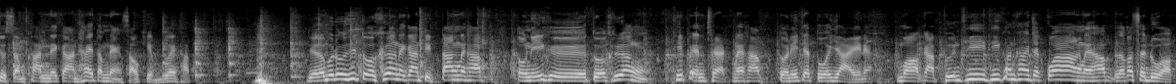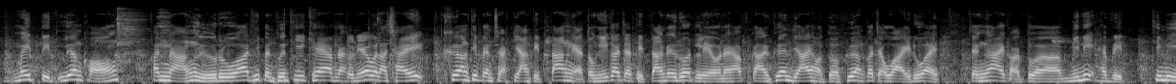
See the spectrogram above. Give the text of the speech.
จุดสำคัญในการให้ตำแหน่งเสาเข็มด้วยครับ เดี๋ยวเรามาดูที่ตัวเครื่องในการติดตั้งนะครับ ตรงนี้คือตัวเครื่องที่เป็นแทร็กนะครับ ตัวนี้จะตัวใหญ่เนี่ยเหมาะกับพื้นที่ที่ค่อนข้างจะกว้างนะครับ แล้วก็สะดวกไม่ติดเรื่องของผนังหรือรั้วที่เป็นพื้นที่แคบนะตัวนี้เวลาใช้เครื่องที่เป็นแทร็กยางติดตั้งเนี่ยตรงนี้ก็จะติดตั้งได้รวดเร็วนะครับ การเคลื่อนย้ายของตัวเครื่องก็จะไวด้วย จะง่ายกว่าตัวมินิไฮบริดที่มี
